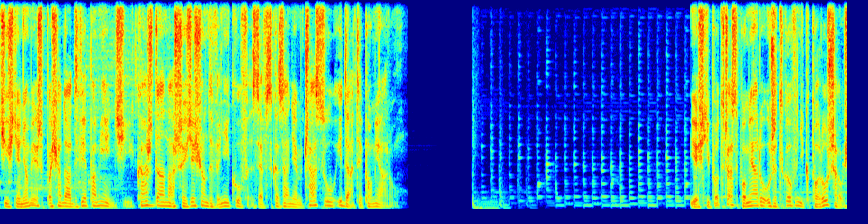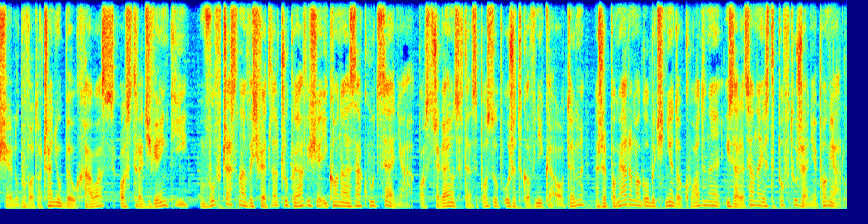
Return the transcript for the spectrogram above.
Ciśnieniomierz posiada dwie pamięci, każda na 60 wyników ze wskazaniem czasu i daty pomiaru. Jeśli podczas pomiaru użytkownik poruszał się lub w otoczeniu był hałas, ostre dźwięki, wówczas na wyświetlaczu pojawi się ikona zakłócenia, ostrzegając w ten sposób użytkownika o tym, że pomiary mogą być niedokładne i zalecane jest powtórzenie pomiaru.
